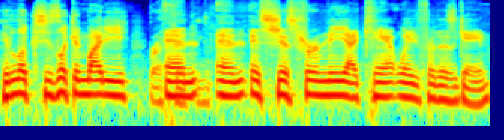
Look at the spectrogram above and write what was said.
He looks he's looking mighty, and and it's just for me. I can't wait for this game.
